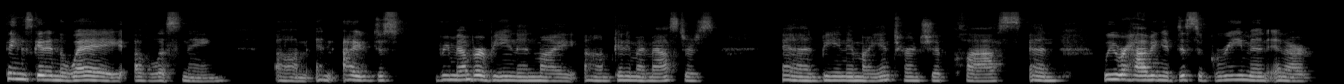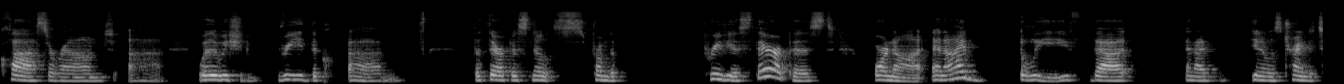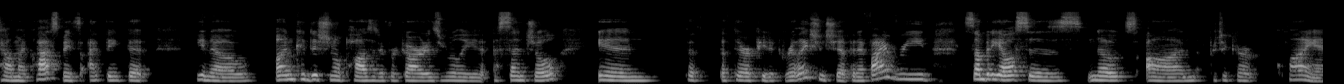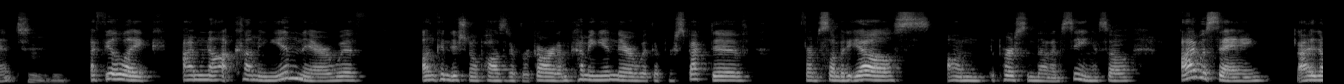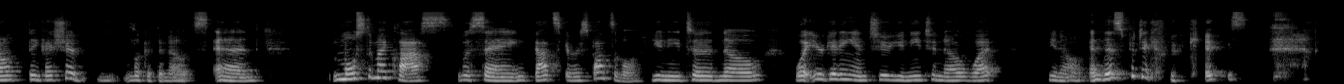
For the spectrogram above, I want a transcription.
things get in the way of listening um, and i just remember being in my um, getting my master's and being in my internship class and we were having a disagreement in our class around uh, whether we should read the um, the therapist notes from the previous therapist or not and i believe that and i you know was trying to tell my classmates i think that you know unconditional positive regard is really essential in the, the therapeutic relationship and if i read somebody else's notes on a particular client Mhm. I feel like I'm not coming in there with unconditional positive regard. I'm coming in there with a perspective from somebody else on the person that I'm seeing. So I was saying, I don't think I should look at the notes. And most of my class was saying that's irresponsible. You need to know what you're getting into. You need to know what, you know, in this particular case,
